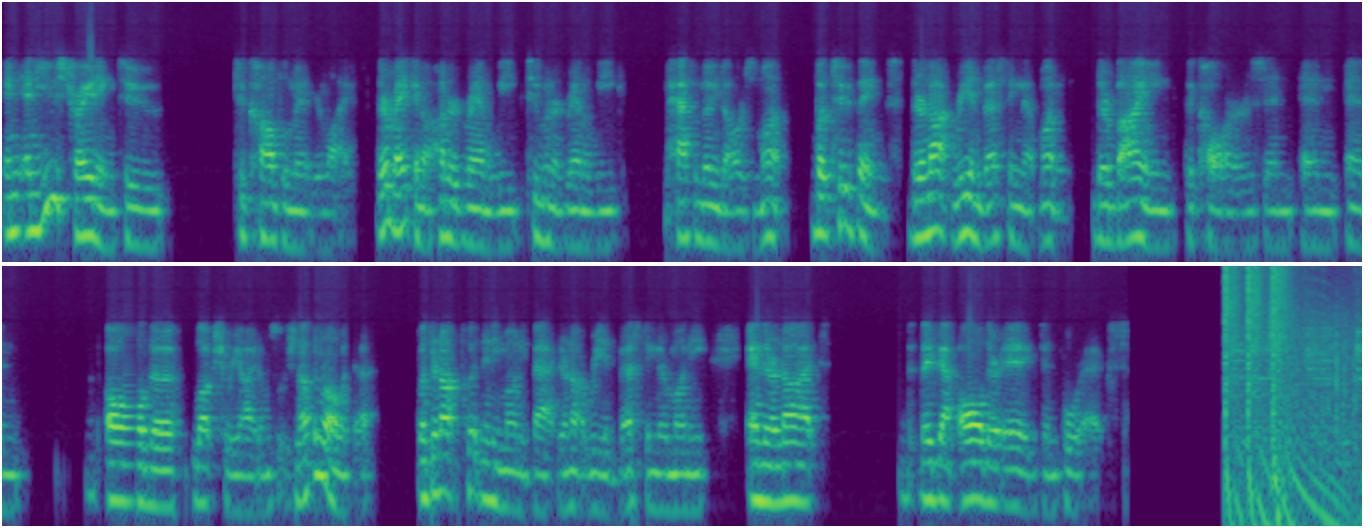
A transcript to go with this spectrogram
and and use trading to to complement your life. They're making a hundred grand a week, two hundred grand a week, half a million dollars a month. But two things: they're not reinvesting that money. They're buying the cars and and and all the luxury items, which nothing wrong with that. But they're not putting any money back. They're not reinvesting their money, and they're not. They've got all their eggs in forex.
